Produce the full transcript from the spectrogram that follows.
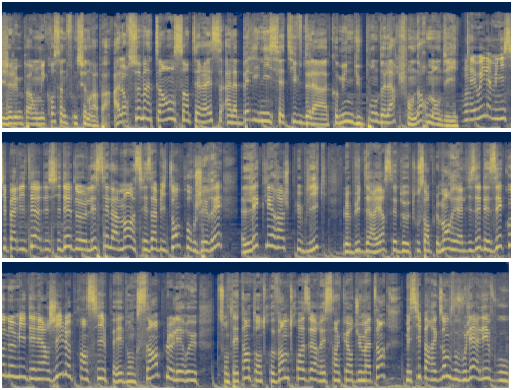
Si j'allume pas mon micro, ça ne fonctionnera pas. Alors ce matin, on s'intéresse à la belle initiative de la commune du Pont de l'Arche en Normandie. Et oui, la municipalité a décidé de laisser la main à ses habitants pour gérer l'éclairage public. Le but derrière, c'est de tout simplement réaliser des économies d'énergie. Le principe est donc simple. Les rues sont éteintes entre 23h et 5h du matin. Mais si par exemple vous voulez aller vous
